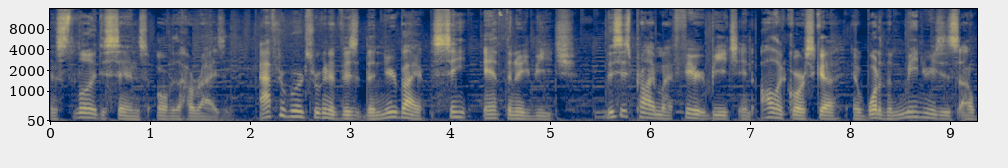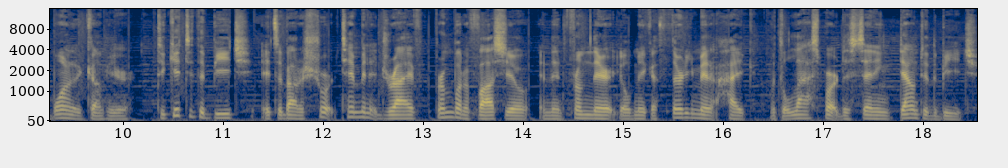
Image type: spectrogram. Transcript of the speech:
and slowly descends over the horizon. Afterwards, we're going to visit the nearby St. Anthony Beach. This is probably my favorite beach in all of Corsica and one of the main reasons I wanted to come here. To get to the beach, it's about a short 10 minute drive from Bonifacio and then from there you'll make a 30 minute hike with the last part descending down to the beach.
